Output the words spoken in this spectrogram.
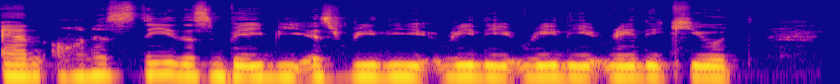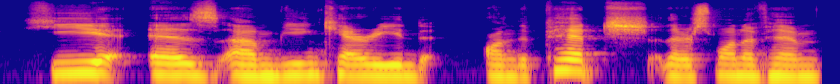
And honestly, this baby is really, really, really, really cute. He is um, being carried on the pitch. There's one of him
